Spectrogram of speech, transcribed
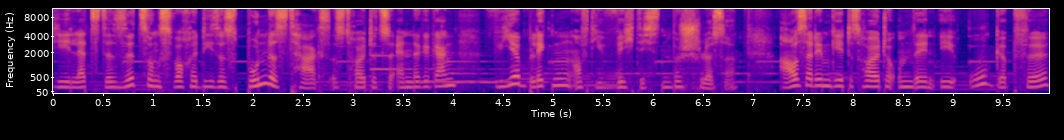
Die letzte Sitzungswoche dieses Bundestags ist heute zu Ende gegangen. Wir blicken auf die wichtigsten Beschlüsse. Außerdem geht es heute um den EU-Gipfel.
